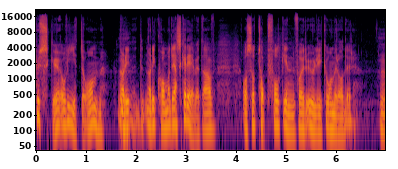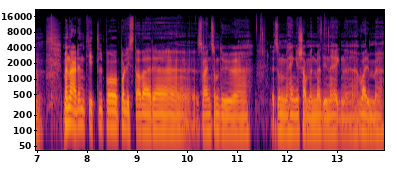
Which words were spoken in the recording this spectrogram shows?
huske og vite om når de, når de kom. Og det er skrevet av også toppfolk innenfor ulike områder. Mm. Men er det en tittel på, på, lista der, eh, Svein, som du eh, som henger sammen med dine egne varme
